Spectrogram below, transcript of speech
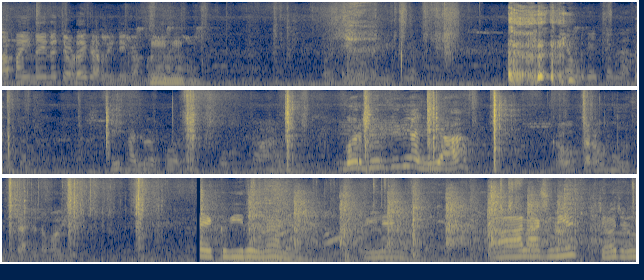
ਆਪਾਂ ਇੰਨਾ ਇੰਨਾ ਚੌੜਾ ਹੀ ਕਰ ਲੈਨੇ ਕੰਮ। ਹੂੰ ਹੂੰ ਹੂੰ। ਗੁਰਬੀਰ ਦੀ ਵੀ ਹੈਗੀ ਆ। ਕਹੋ ਕਰੋ ਹੁਣ ਫਿਰ ਪੈਸੇ ਦਵਾਂਗੇ। ਇੱਕ ਵੀਰ ਹੋਰ ਆ ਗਿਆ ਕਈ ਲੈ ਆ ਲੱਗ ਵੀਰ ਚਲੋ ਚਲੋ।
